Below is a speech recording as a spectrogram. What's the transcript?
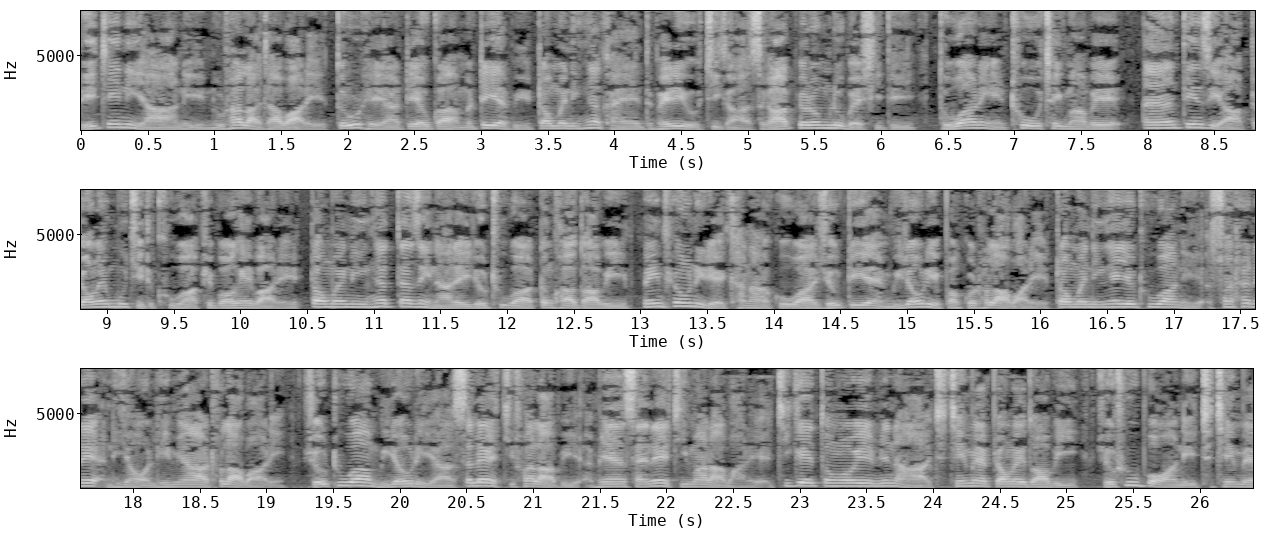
လေးချင်းနေရာကနေနူးထလာကြပါတယ်သူတို့ထေရတယောက်ကမတည့်ရက်ပြီးတောင်မနီငှက်ခိုင်းရဲ့တပည့်တွေကိုကြည့်ကစကားပြောလို့မလို့ပဲရှိသေးဒိုဝါရင်ထိုအချိန်မှာပဲအန်တင်းစရာပြောင်းလဲမှုကြီးတစ်ခုကဖြစ်ပေါ်ခဲ့ပါတယ်တောင်မနီငှက်တန်းစင်ထားတဲ့ရုပ်ထုကတုံခါသွားပြီးပိန်ဖြုံးနေတဲ့ခန္ဓာကိုယ်ကရုပ်တရက်မီတော့တွေပောက်ကွက်ထွက်လာပါတယ်တောင်မနီငှက်ရုပ်ထုကနေအစွမ်းထက်တဲ့အနီရောင်အလေးများထွက်လာပါတယ်ရုပ်ထုကမီတော့တွေကဆက်လက်ကြီးထွားလာပြီးအမြန်ဆန်တဲ့ကြီးမားလာပါတယ်အကြီးကဲသုံးလုံးရဲ့မျက်နှာချက်ချင်းပဲပြောင်းလဲသွားပြီးရုပ်ထုပေါ်ကနေချက်ချင်းပဲ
